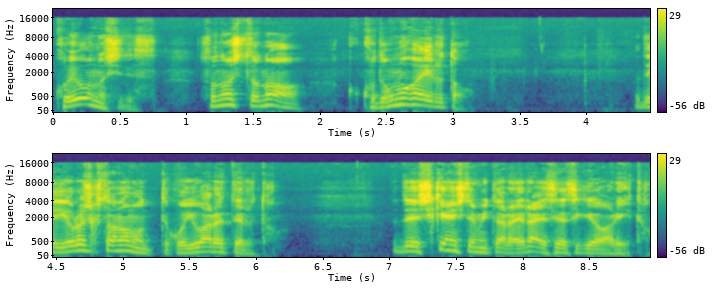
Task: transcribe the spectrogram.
雇用主です。その人の子供がいると。でよろしく頼むってこう言われてると。で試験してみたらえらい成績が悪いと。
